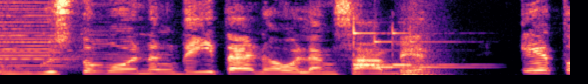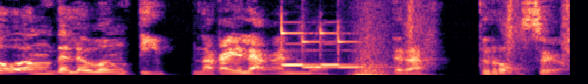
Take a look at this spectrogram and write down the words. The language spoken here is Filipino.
Kung gusto mo ng data na walang sabit, ito ang dalawang tip na kailangan mo. Tara, turo ko sa'yo.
